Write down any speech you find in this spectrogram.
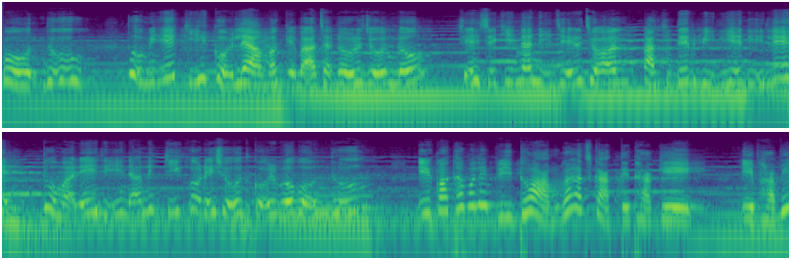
বন্ধু তুমি এ কি করলে আমাকে বাঁচানোর জন্য? শেষে কিনা নিজের জল পাখিদের বিলিয়ে দিলে তোমার এই ঋণ আমি কি করে শোধ করব বন্ধু? এ কথা বলে বৃদ্ধ আম গাছ কাঁদতে থাকে। এভাবে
